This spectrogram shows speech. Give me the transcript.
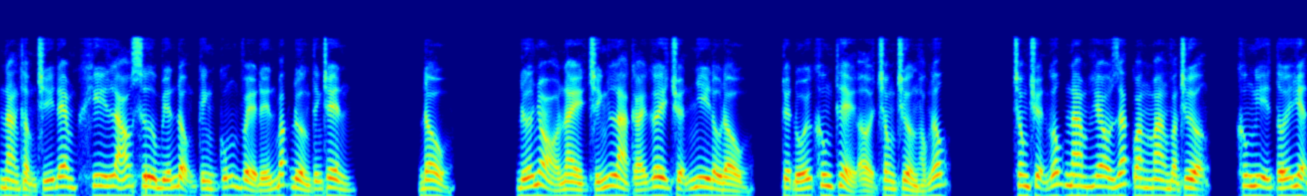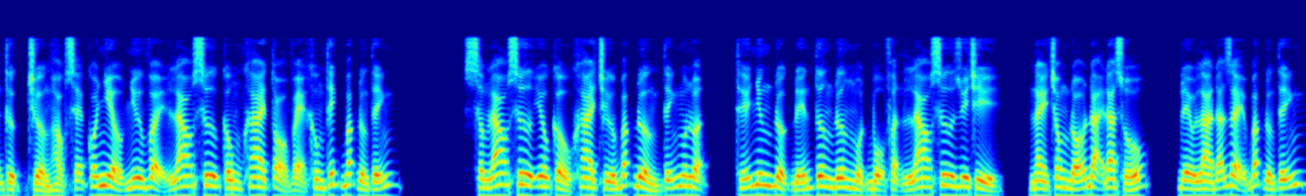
nàng thậm chí đem khi lão sư biến động kinh cũng về đến bắc đường tĩnh trên. Đầu. Đứa nhỏ này chính là cái gây chuyện nhi đầu đầu, tuyệt đối không thể ở trong trường học đốc. Trong chuyện gốc nam heo giác quang mang vạn trượng, không nghĩ tới hiện thực trường học sẽ có nhiều như vậy lao sư công khai tỏ vẻ không thích bắc đường tĩnh. Sầm lao sư yêu cầu khai trừ bắc đường tĩnh ngôn luận, thế nhưng được đến tương đương một bộ phận lao sư duy trì, này trong đó đại đa số, đều là đã dạy bắc đường tĩnh,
